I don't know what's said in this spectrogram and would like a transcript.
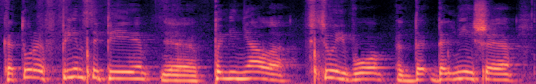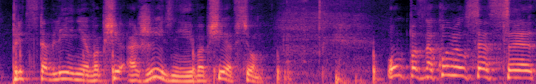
которая, в принципе, э, поменяла все его дальнейшее представление вообще о жизни и вообще о всем он познакомился с э,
